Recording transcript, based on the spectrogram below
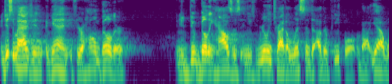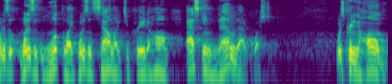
And just imagine, again, if you're a home builder and you're do, building houses and you really try to listen to other people about, yeah, what, is it, what does it look like? What does it sound like to create a home? asking them that question. What does creating a home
